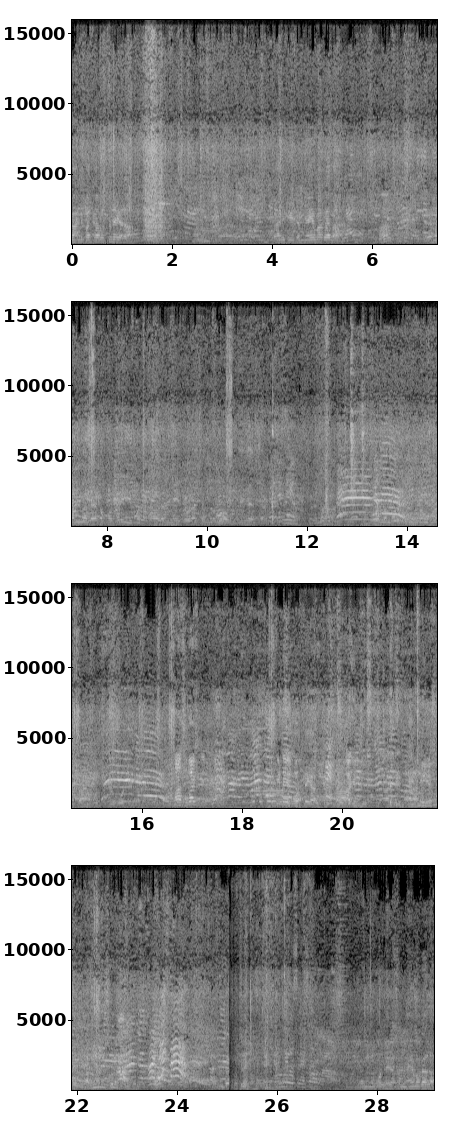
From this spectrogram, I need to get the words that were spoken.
ఏమో అన్ని పథకాలు వస్తున్నాయి కదా మనం దానికి ఇట న్యాయమా కదా? ఏమన్నా లేకపోతే ఈ పథకాలన్నీ కూడా చంద్రబాబు తీసేస్తాడు సరేనా అందువల్ల మనం అందరం కూడా దాని గుర్తుకు ఓటు ఓట్లు వేయాలి న్యాయమా కదా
